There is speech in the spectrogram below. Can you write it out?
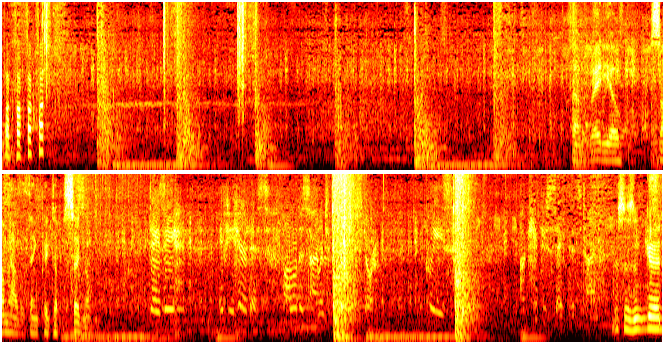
Fuck, fuck, fuck, fuck. Radio. Somehow the thing picked up a signal. Daisy, if you hear this, follow the siren to the grocery store. Please. I'll keep you safe this time. This isn't good.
